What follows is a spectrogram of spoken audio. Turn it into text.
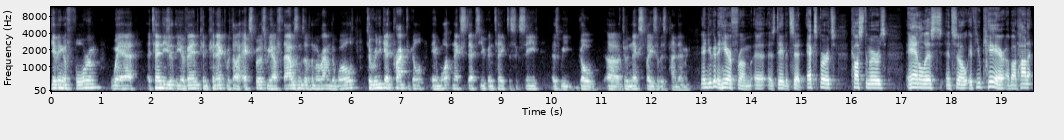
giving a forum where attendees at the event can connect with our experts. We have thousands of them around the world to really get practical in what next steps you can take to succeed as we go uh, to the next phase of this pandemic. And you're going to hear from, uh, as David said, experts, customers, analysts. And so if you care about how to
